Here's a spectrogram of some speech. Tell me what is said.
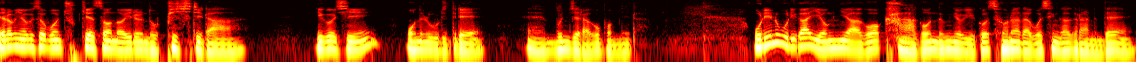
여러분 여기서 본 주께서 너희를 높이시리라. 이것이 오늘 우리들의 문제라고 봅니다. 우리는 우리가 영리하고 강하고 능력 있고 선하다고 생각을 하는데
